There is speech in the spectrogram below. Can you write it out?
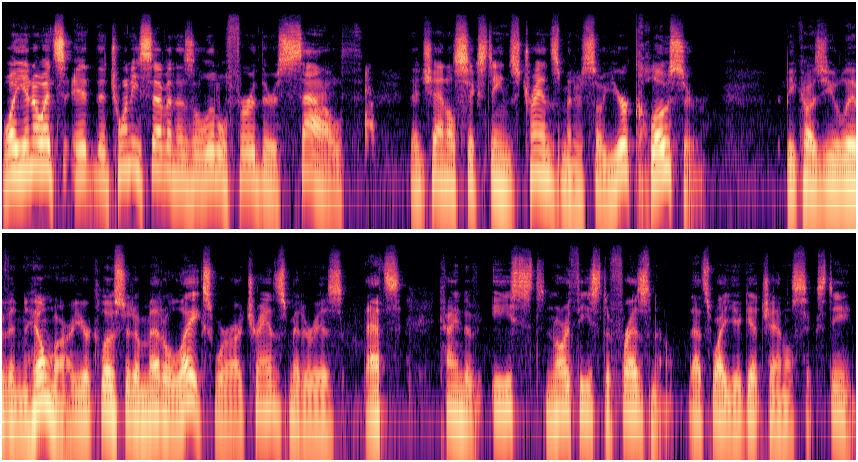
Well, you know, it's it, the 27 is a little further south than Channel 16's transmitter, so you're closer because you live in Hilmar. You're closer to Meadow Lakes, where our transmitter is. That's kind of east, northeast of Fresno. That's why you get Channel 16,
